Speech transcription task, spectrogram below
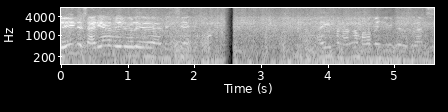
வெயில் சரியான வெயில் வெயில் அடிச்சு. அதுக்கு இப்போ நல்லா மழை பெஞ்சுக்கிட்டு இருக்கு ஃப்ரெண்ட்ஸ்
